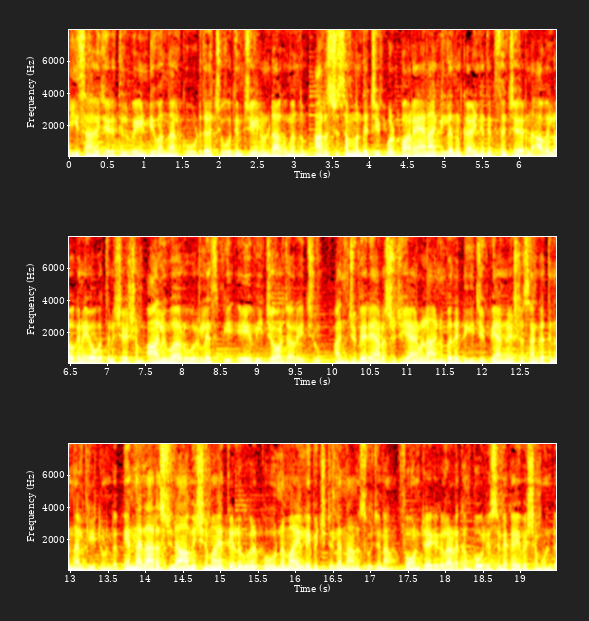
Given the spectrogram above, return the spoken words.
ഈ സാഹചര്യത്തിൽ വേണ്ടി വന്നാൽ കൂടുതൽ ചോദ്യം ചെയ്യലുണ്ടാകുമെന്നും അറസ്റ്റ് സംബന്ധിച്ച് ഇപ്പോൾ പറയാനാകില്ലെന്നും കഴിഞ്ഞ ദിവസം ചേർന്ന അവലോകന യോഗത്തിനു ശേഷം Aluva rural S P A V George അറിയിച്ചു. അഞ്ചുപേരെ അറസ്റ്റ് ചെയ്യാനുള്ള അനുമതി ഡി ജി പി അന്വേഷണ സംഘത്തിന് നൽകിയിട്ടുണ്ട്. എന്നാൽ അറസ്റ്റിന് ആവശ്യമായ തെളിവുകൾ പൂർണമായും ലഭിച്ചിട്ടില്ലെന്നാണ് സൂചന. ഫോൺ രേഖകൾ അടക്കം പോലീസിന്റെ കൈവശമുണ്ട്.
